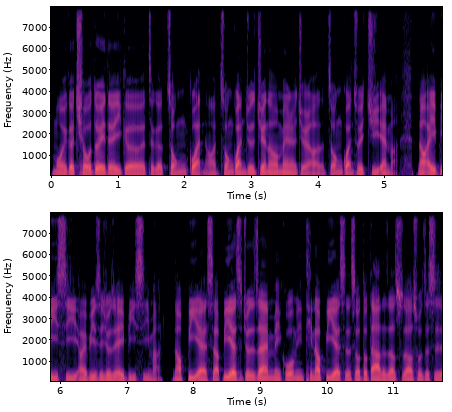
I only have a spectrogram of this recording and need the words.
某一个球队的一个这个总管啊，总管就是 General Manager 啊，总管所以 G M 嘛，然后 A B C A B C 就是 A B C 嘛，然后 B S 啊，B S 就是在美国你听到 B S 的时候，都大家都知道知道说这是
